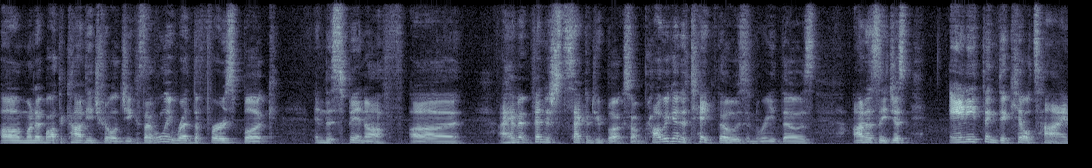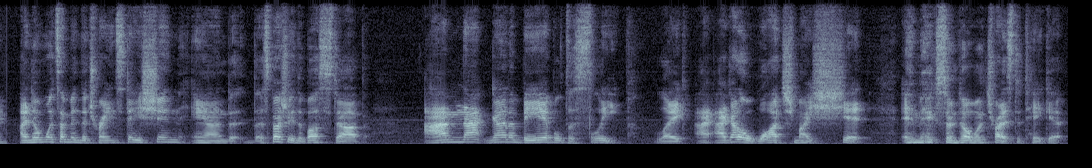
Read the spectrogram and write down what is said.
um, when I bought the Conti trilogy, because I've only read the first book and the spin off. Uh, I haven't finished the second two books, so I'm probably going to take those and read those. Honestly, just anything to kill time. I know once I'm in the train station and especially the bus stop, I'm not gonna be able to sleep. Like, I, I gotta watch my shit and make sure no one tries to take it.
